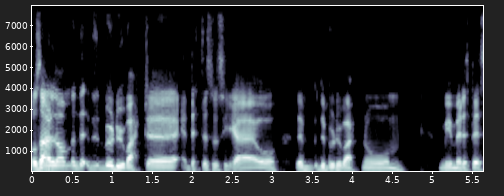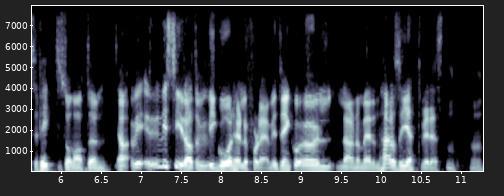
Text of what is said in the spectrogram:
Og så er det da, men det, det burde jo vært eh, Dette syns ikke jeg jo det, det burde jo vært noe mye mer spesifikt. Sånn at eh, Ja, vi, vi sier at vi går heller for det. Vi trenger ikke å lære noe mer enn her, og så gjetter vi resten. Mm.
